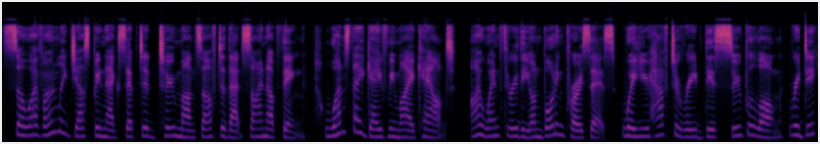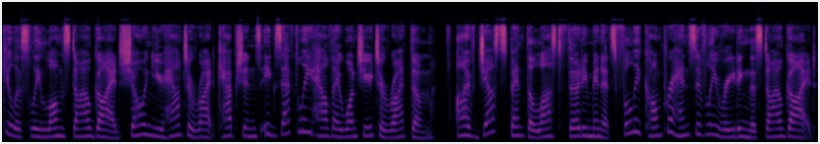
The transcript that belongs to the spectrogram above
So I've only just been accepted two months after that sign up thing. Once they gave me my account, I went through the onboarding process where you have to read this super long, ridiculously long style guide showing you how to write captions exactly how they want you to write them. I've just spent the last 30 minutes fully comprehensively reading the style guide,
